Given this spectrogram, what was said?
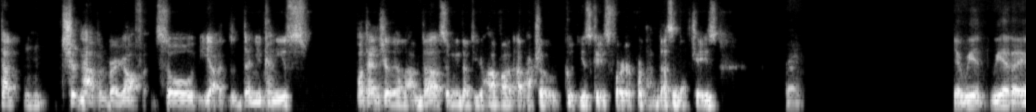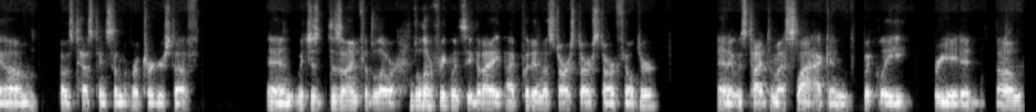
that Mhm. shouldn't happen very often. So yeah, then you can use potentially a lambda, assuming that you have a- an actual good use case for for lambdas in that case. Right. Yeah, we had we had a um I was testing some of our trigger stuff and which is designed for the lower the lower frequency, but I I put in a star star star filter and it was tied to my Slack and quickly created um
